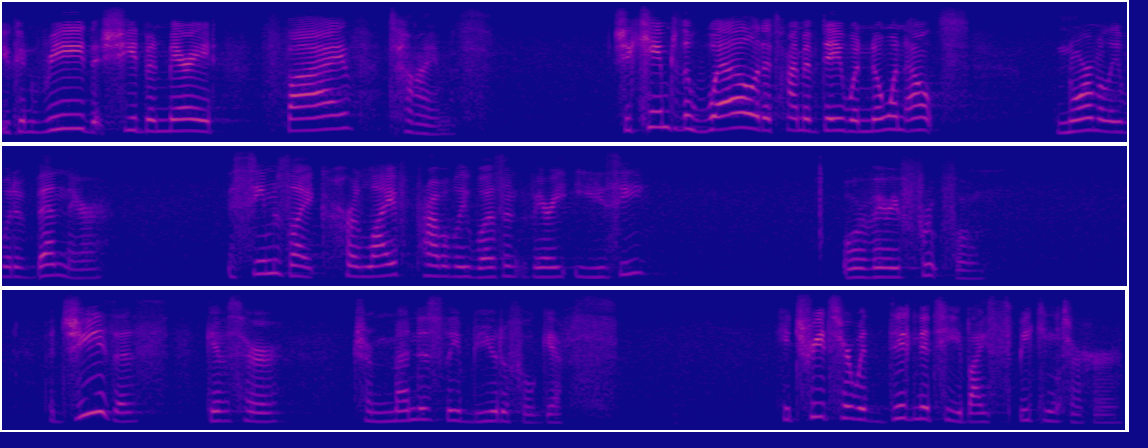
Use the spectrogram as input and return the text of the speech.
you can read that she had been married five times. She came to the well at a time of day when no one else normally would have been there. It seems like her life probably wasn't very easy or very fruitful. But Jesus gives her tremendously beautiful gifts. He treats her with dignity by speaking to her.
